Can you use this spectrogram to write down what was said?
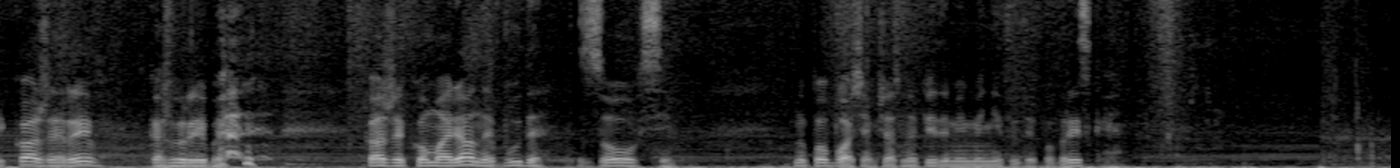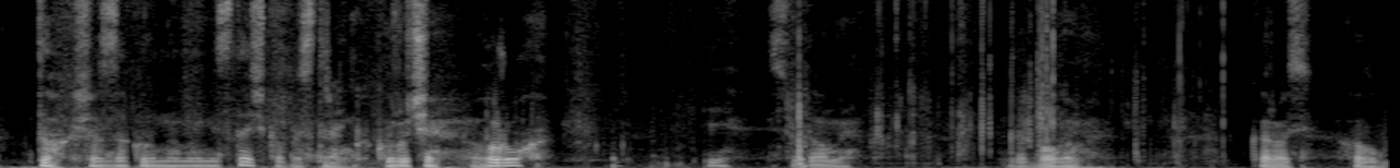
І каже риб, кажу риби. Каже, комаря не буде зовсім. Ну побачимо, зараз ми підемо і мені туди побризкаємо. Так, зараз закормимо містечко бистренько. Коротше, горох. І сюди ми додамо карась халву.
